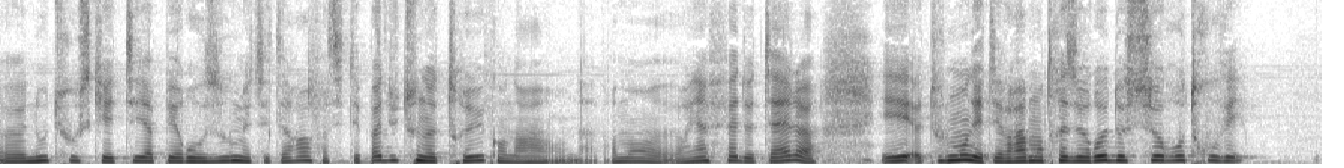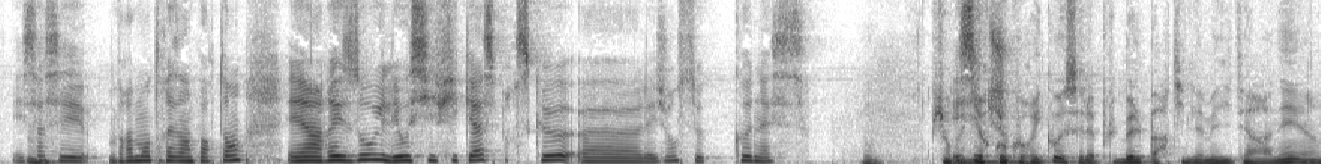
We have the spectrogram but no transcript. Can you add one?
euh, nous, tout ce qui était apéro Zoom, etc., enfin, c'était pas du tout notre truc. On a, on a vraiment euh, rien fait de tel, et tout le monde était vraiment très heureux de se retrouver. Et ça, c'est vraiment très important. Et un réseau, il est aussi efficace parce que euh, les gens se connaissent. Puis on va dire Cocorico, c'est la plus belle partie de la Méditerranée. Hein.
